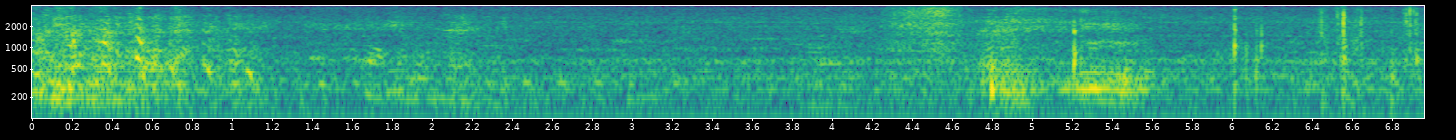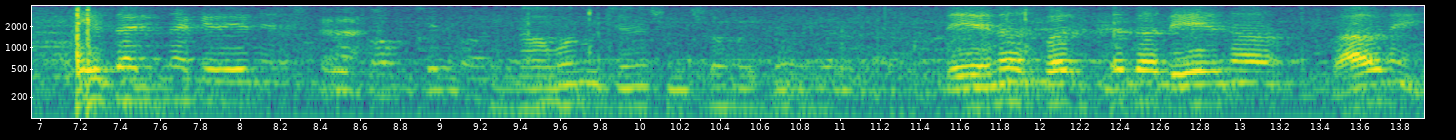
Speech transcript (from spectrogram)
નાવાનું જેને સંસાર હોય દેહ નો સ્પર્શ થતો દેહ નો ભાવ નહીં.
